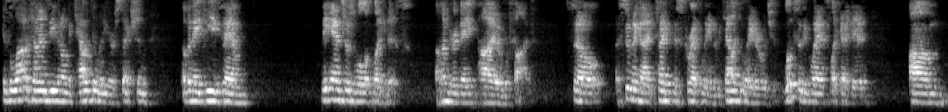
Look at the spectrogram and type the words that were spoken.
because a lot of times even on the calculator section of an AP exam, the answers will look like this, 108 pi over 5. So assuming I typed this correctly into the calculator, which looks at a glance like I did, um,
